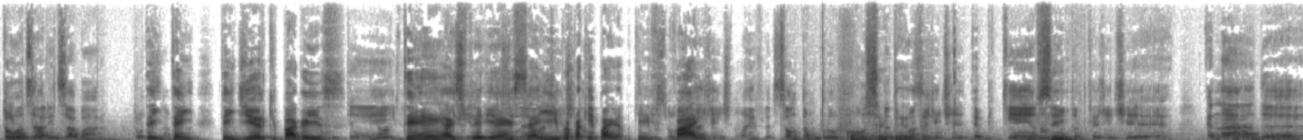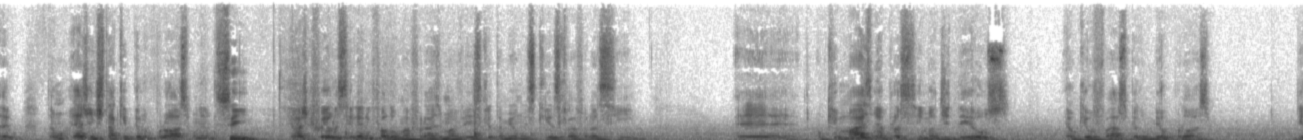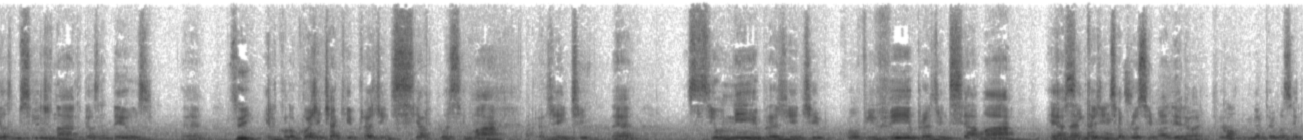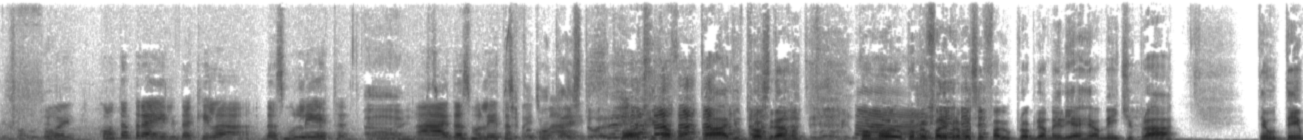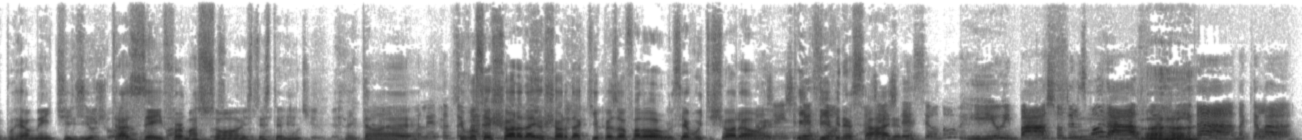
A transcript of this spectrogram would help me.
Todos ali desabaram. todos Tem, desabaram. tem, tem dinheiro que paga isso? Tem. Não tem. A experiência leva a é ímpar para quem, quem Isso leva vai. a gente numa reflexão tão profunda Com certeza. quanto a gente é pequeno, Sim. né? o tanto que a gente é, é nada. Então, a gente está aqui pelo próximo, né? Sim. Eu acho que foi a Lucilene que falou uma frase uma vez, que eu também não esqueço, que ela falou assim, é, o que mais me aproxima de Deus é o que eu faço pelo meu próximo. Deus não precisa de nada, Deus é Deus, né? Sim. Ele colocou a gente aqui para a gente se aproximar, para a gente né, se unir, para a gente conviver, para a gente se amar. É assim que a gente se Exatamente. aproxima dele. Olha, Foi, foi você que me falou. Foi. Conta pra ele daquela, das muletas. Ah, Ai, das muletas foi for contar a demais. história... Pode ficar à vontade. O programa, como, eu- como eu falei para você, Fábio, o programa ele é realmente para tem um tempo realmente E de trazer informações, testemunhos. Então Ah, é. a Se você chora daí, eu choro daqui, o pessoal falou, você é muito chorão. A É gente quem desceu- vive nessa a área, gente né? desceu no Rio, embaixo, onde eles Foi. moravam, Aham. ali na, naquela...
